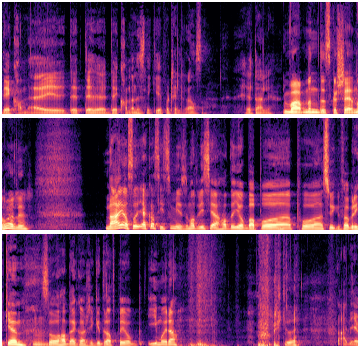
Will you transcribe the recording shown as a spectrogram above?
det, kan jeg, det, det, det kan jeg nesten ikke fortelle deg, altså. Helt ærlig. Hva, men det skal skje noe, eller? Nei, altså jeg kan si så mye som at hvis jeg hadde jobba på, på sugefabrikken, så hadde jeg kanskje ikke dratt på jobb i morgen. Hvorfor ikke det? Nei, det,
